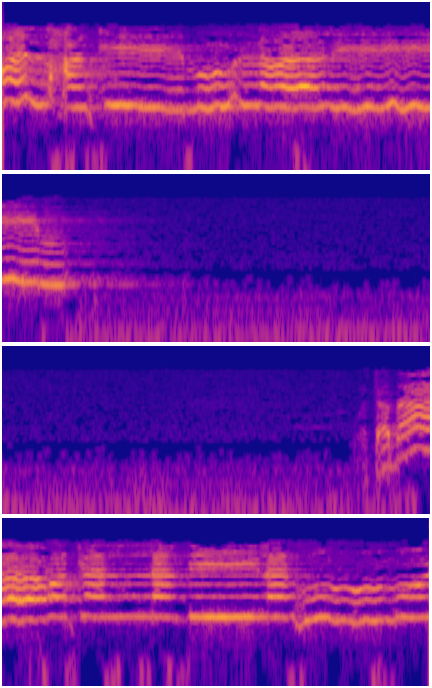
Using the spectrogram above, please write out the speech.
الحكيم العليم. وتبارك الذي له ملك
